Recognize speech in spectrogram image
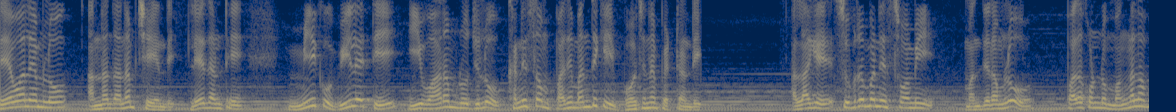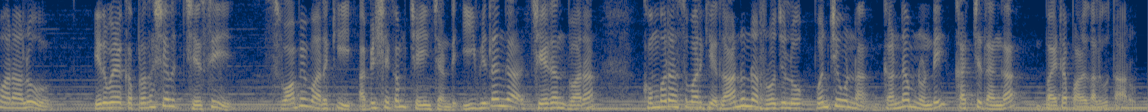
దేవాలయంలో అన్నదానం చేయండి. లేదంటే మీకు వీలైతే ఈ వారం రోజుల్లో కనీసం పది మందికి భోజనం పెట్టండి. అలాగే సుబ్రహ్మణ్య స్వామి మందిరంలో పదకొండు మంగళవారాలు ఇరవై ఒక్క ప్రదర్శనలు చేసి స్వామివారికి అభిషేకం చేయించండి. ఈ విధంగా చేయడం ద్వారా కుంభరాశి వారికి రానున్న రోజులో పొంచి ఉన్న గండం నుండి ఖచ్చితంగా బయటపడగలుగుతారు.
